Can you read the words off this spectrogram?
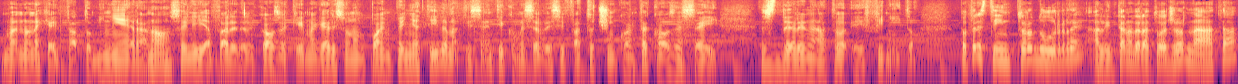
ma non è che hai fatto miniera, no? Sei lì a fare delle cose che magari sono un po' impegnative, ma ti senti come se avessi fatto 50 cose e sei sdrenato e finito. Potresti introdurre all'interno della tua giornata,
